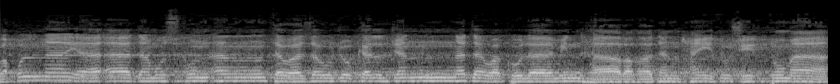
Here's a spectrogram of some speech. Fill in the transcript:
وقلنا يا آدم اسكن أنت وزوجك الجنة وكلا منها رغدا حيث شئتما.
